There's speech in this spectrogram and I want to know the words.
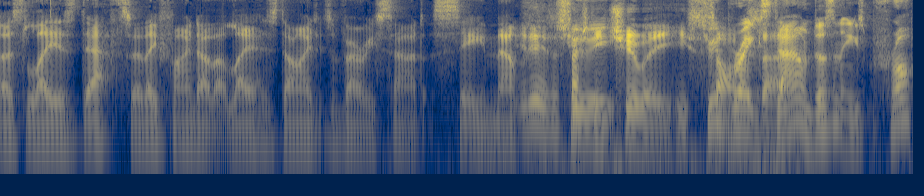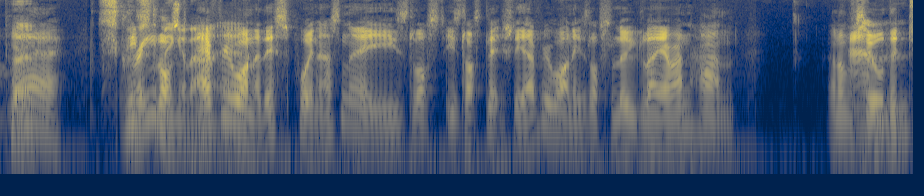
as Leia's death. So they find out that Leia has died. It's a very sad scene. Now It is, especially Chewie. He's Chewie sucks breaks at- down, doesn't he? He's proper Yeah. screaming he's lost about everyone it. at this point, hasn't he? He's lost. He's lost literally everyone. He's lost Luke, Leia, and Han, and obviously all the And-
